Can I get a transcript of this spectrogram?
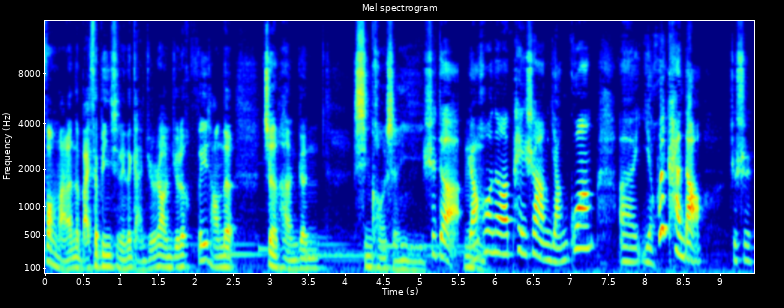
放满了那白色冰淇淋的感觉，让人觉得非常的震撼跟心旷神怡。是的，然后呢，配上阳光，呃，也会看到就是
